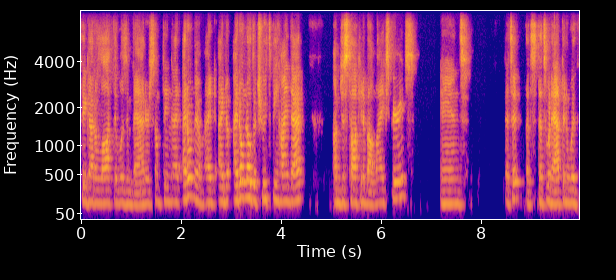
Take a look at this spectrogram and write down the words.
they got a lot that wasn't bad or something. I, I don't know. I, I, don't, I don't know the truth behind that. I'm just talking about my experience, and that's it. That's that's what happened with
